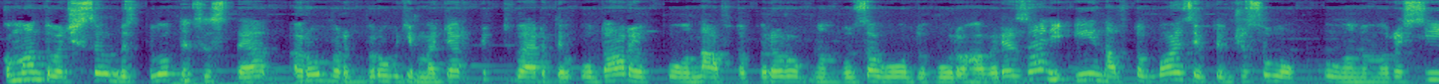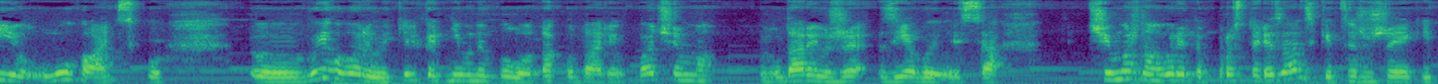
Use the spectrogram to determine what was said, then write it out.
Командувач сил безпілотних систем Роберт Бровді Мадяр підтвердив удари по нафтопереробному заводу ворога в Рязані і нафтобазі в тимчасово окупованому Росією Луганську. Е, Ви говорили, кілька днів не було так ударів. Бачимо, удари вже з'явилися. Чи можна говорити просто Рязанський? Це ж вже який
